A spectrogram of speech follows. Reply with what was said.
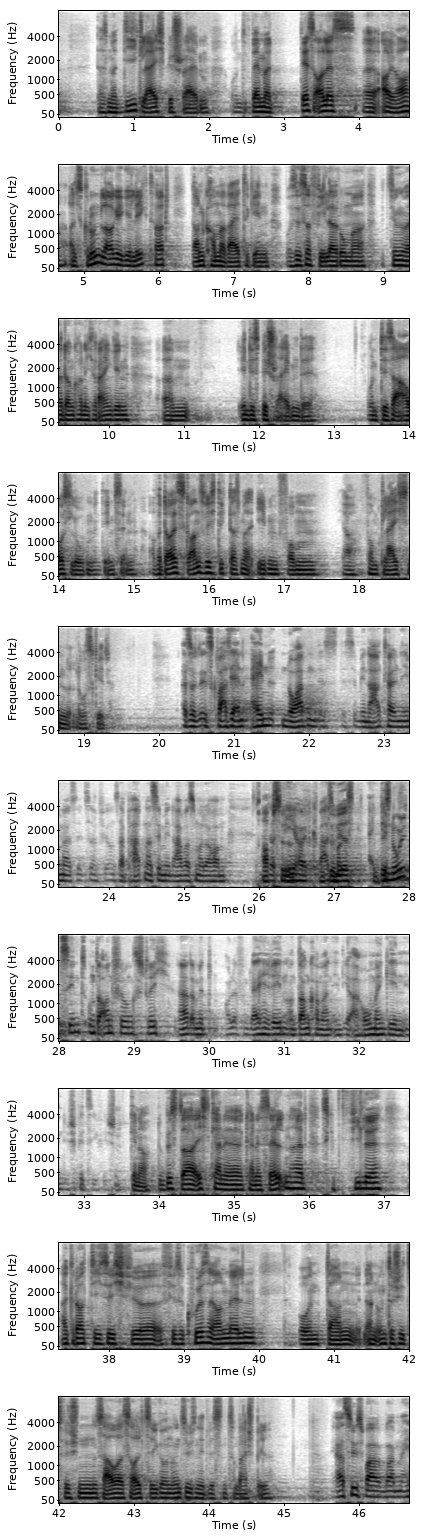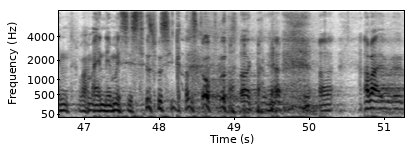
dass wir die gleich beschreiben. Und wenn man das alles äh, ah ja, als Grundlage gelegt hat, dann kann man weitergehen. Was ist ein Fehlaroma? Beziehungsweise dann kann ich reingehen ähm, in das Beschreibende und das auch ausloben in dem Sinn. Aber da ist ganz wichtig, dass man eben vom, ja, vom Gleichen losgeht. Also das ist quasi ein Einnorden des, des Seminarteilnehmers jetzt für unser Partnerseminar, was wir da haben. Absolut. Dass die halt quasi du wirst, du genullt sind, unter Anführungsstrich, ja, damit alle vom Gleichen reden und dann kann man in die Aromen gehen, in die spezifischen. Genau. Du bist da echt keine, keine Seltenheit. Es gibt viele, auch gerade die sich für, für so Kurse anmelden und dann einen Unterschied zwischen sauer, salzig und, und süß nicht wissen zum Beispiel. Ja, süß war, war, mein, war mein Nemesis, das muss ich ganz offen sagen. ja. Aber äh,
